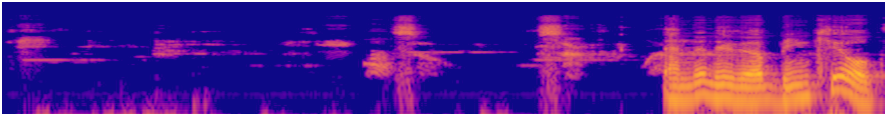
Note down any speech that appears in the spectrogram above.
he... he also served me well. And ended up being killed.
